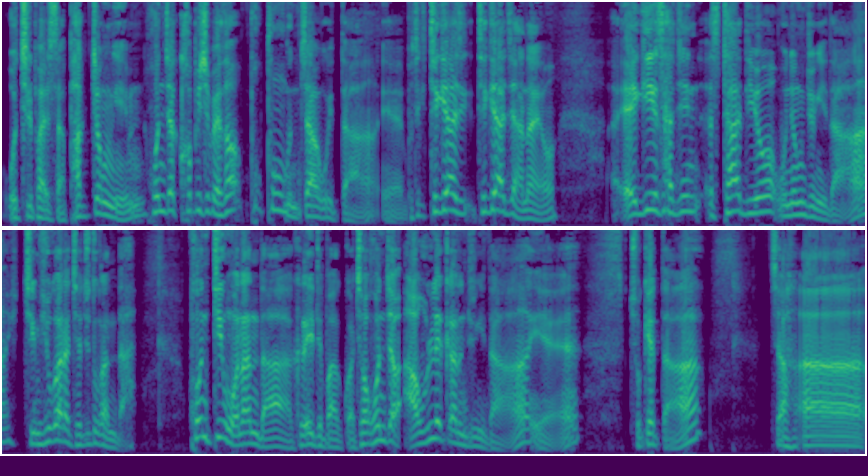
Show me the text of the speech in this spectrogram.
5784 박정님 혼자 커피숍에서 폭풍 문자하고 있다. 예, 뭐 특- 특이하지 특이하지 않아요. 애기 사진 스타디오 운영 중이다. 지금 휴가라 제주도 간다. 폰팅 원한다. 그레이트 받고 저 혼자 아울렛 가는 중이다. 예, 좋겠다. 자, 아,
